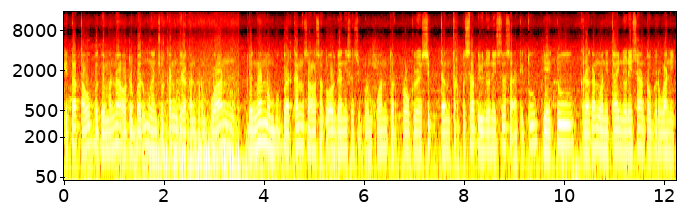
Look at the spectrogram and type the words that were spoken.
Kita tahu bagaimana Orde Baru menghancurkan gerakan perempuan dengan membubarkan salah satu organisasi perempuan terprogresif dan terbesar di Indonesia saat itu yaitu Gerakan Wanita Indonesia atau Gerwani.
